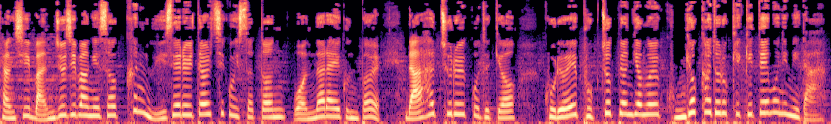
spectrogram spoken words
당시 만주 지방에서 큰 위세를 떨치고 있었던 원나라의 군벌 나하추를 꼬드겨 고려의 북쪽 변경을 공격하도록 했기 때문입니다.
